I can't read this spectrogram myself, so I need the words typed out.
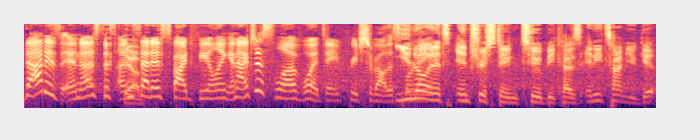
that is in us, this Yeah. unsatisfied feeling. And I just love what Dave preached about this You know, and it's interesting too because anytime you get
